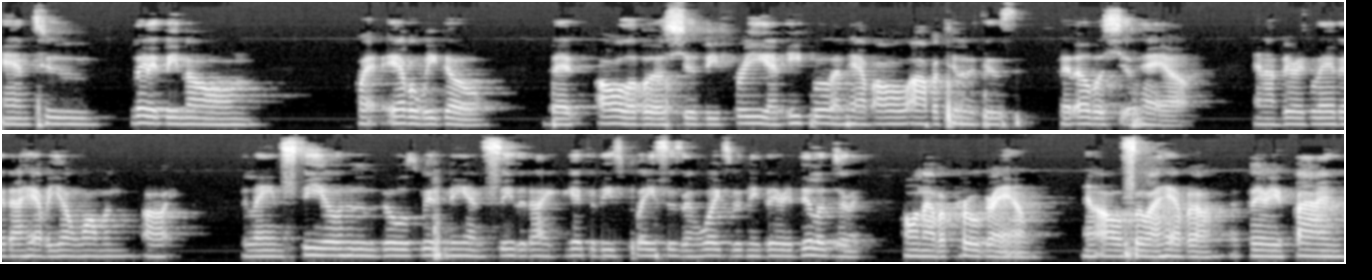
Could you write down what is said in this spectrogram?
and to let it be known wherever we go that all of us should be free and equal and have all opportunities that others should have. And I'm very glad that I have a young woman uh, Elaine Steele, who goes with me and sees that I get to these places and works with me very diligently on our program. And also I have a, a very fine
